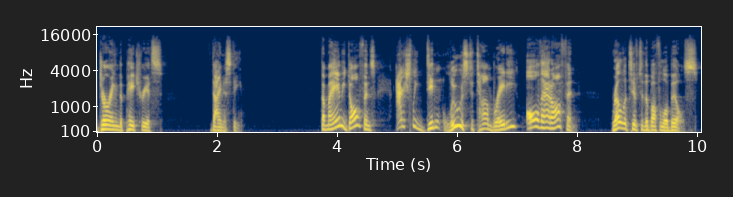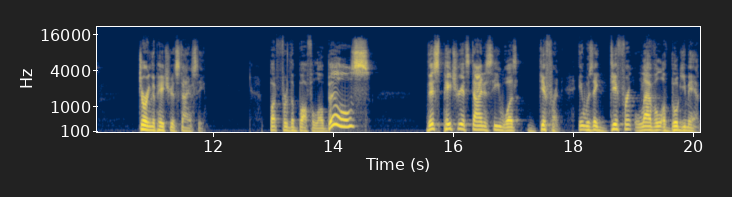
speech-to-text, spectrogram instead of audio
during the Patriots dynasty. The Miami Dolphins actually didn't lose to Tom Brady all that often relative to the Buffalo Bills during the Patriots dynasty. But for the Buffalo Bills, this Patriots dynasty was different. It was a different level of boogeyman.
